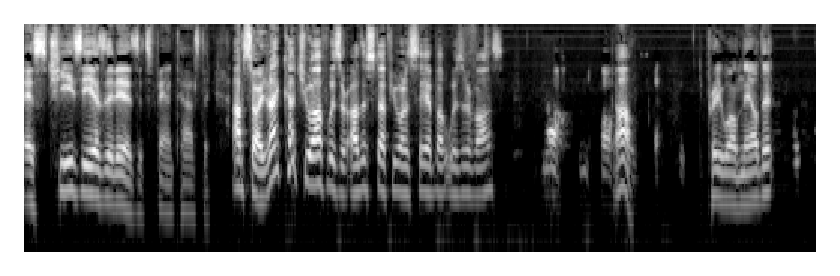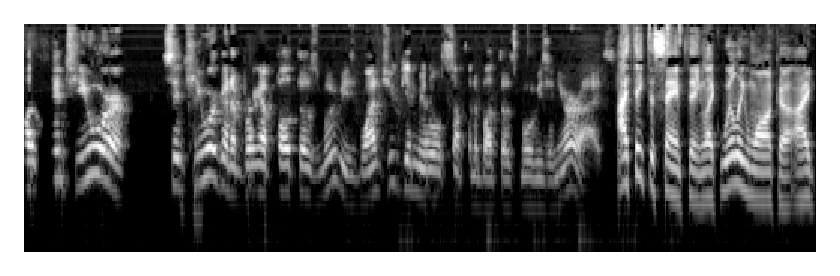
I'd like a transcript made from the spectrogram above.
As cheesy as it is, it's fantastic. I'm sorry, did I cut you off? Was there other stuff you want to say about Wizard of Oz? No, no. Oh, pretty well nailed it. Well, since you were since you were going to bring up both those movies, why don't you give me a little something about those movies in your eyes? I think the same thing. Like Willy Wonka, I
